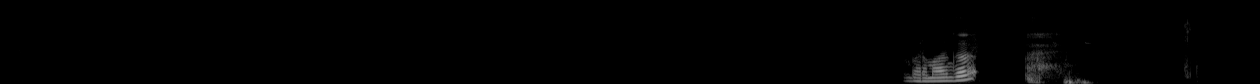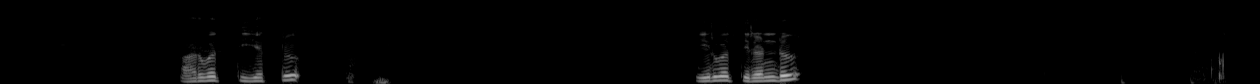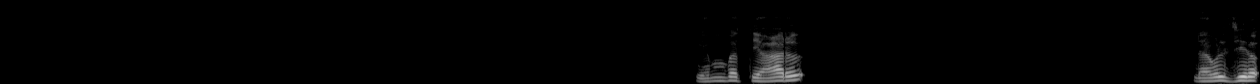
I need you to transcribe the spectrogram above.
பரமாருங்க அறுபத்தி எட்டு இருபத்தி ரெண்டு எண்பத்தி ஆறு டபுள் ஜீரோ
